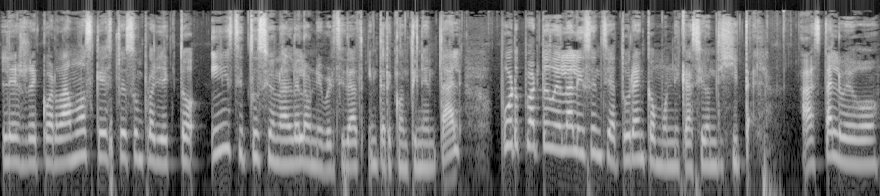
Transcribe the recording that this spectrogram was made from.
Les recordamos que esto es un proyecto institucional de la Universidad Intercontinental por parte de la Licenciatura en Comunicación Digital. Hasta luego.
